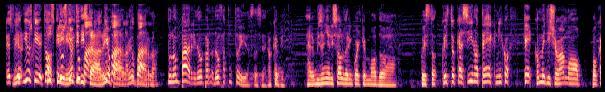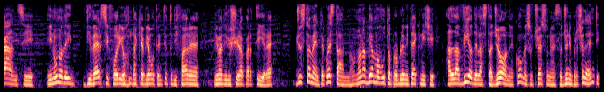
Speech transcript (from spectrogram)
eh, eh, io scrivo, tu- tu tu scrivi, scrivi, non ti tu distrarre, tu io parla, parlo, tu io parlo. parla. Tu non parli, devo, parla- devo fare tutto io stasera, ho capito. Eh, bisogna risolvere in qualche modo questo, questo casino tecnico che, come dicevamo poc'anzi, in uno dei diversi fuori onda che abbiamo tentato di fare prima di riuscire a partire, giustamente quest'anno non abbiamo avuto problemi tecnici all'avvio della stagione, come è successo nelle stagioni precedenti.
